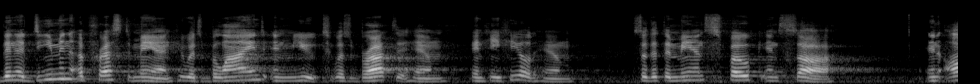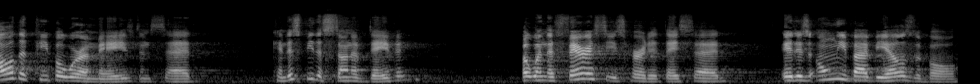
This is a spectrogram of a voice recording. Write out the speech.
Then a demon oppressed man who was blind and mute was brought to him, and he healed him, so that the man spoke and saw. And all the people were amazed and said, Can this be the son of David? But when the Pharisees heard it, they said, It is only by Beelzebul,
